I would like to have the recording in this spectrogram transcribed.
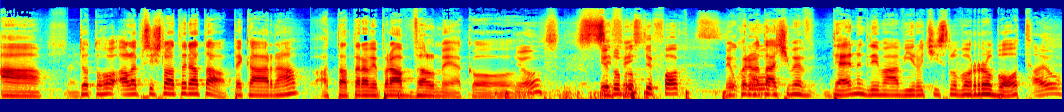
A do toho ale přišla teda ta pekárna a ta teda vypadá velmi jako Jo, sci-fi. je to prostě fakt. My jako... natáčíme v den, kdy má výročí slovo robot. A jo,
